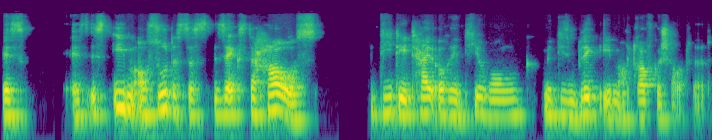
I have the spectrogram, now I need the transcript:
es, es ist eben auch so, dass das sechste Haus die Detailorientierung mit diesem Blick eben auch drauf geschaut wird.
